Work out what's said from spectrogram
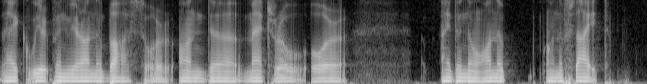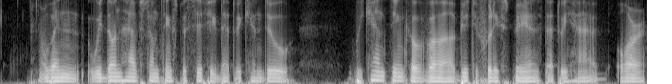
like we're when we're on a bus or on the metro or I don't know on a on a flight when we don't have something specific that we can do we can think of a beautiful experience that we had or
